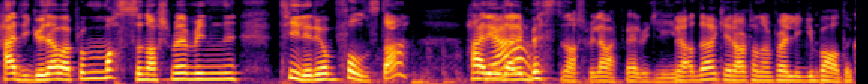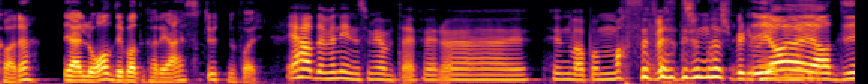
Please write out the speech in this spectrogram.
herregud, jeg var på masse nach med min tidligere jobb Follestad. Herregud, Ja. det er det beste nachspielet jeg har vært på i hele mitt liv. ja, det er ikke rart, for jeg ligger i badekaret. Jeg lå aldri i badekaret, jeg satt utenfor. Jeg hadde en venninne som jobbet der før, og hun var på masse fester og nachspiel. Ja, ja, de,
